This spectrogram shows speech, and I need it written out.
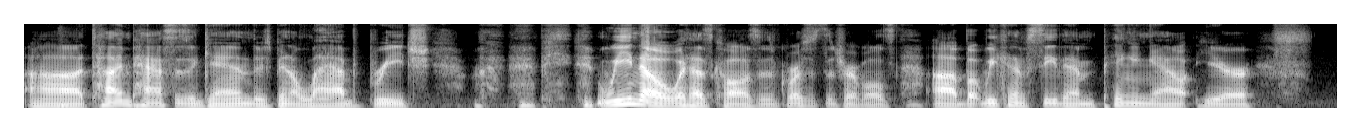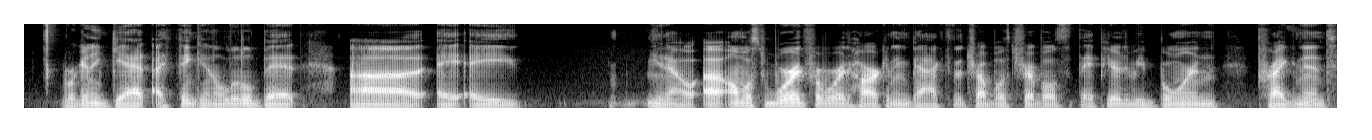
Uh, time passes again. There's been a lab breach we know what has caused it. Of course, it's the tribbles, uh, but we kind of see them pinging out here. We're going to get, I think, in a little bit, uh, a, a you know, uh, almost word for word harkening back to the trouble with tribbles that they appear to be born pregnant.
